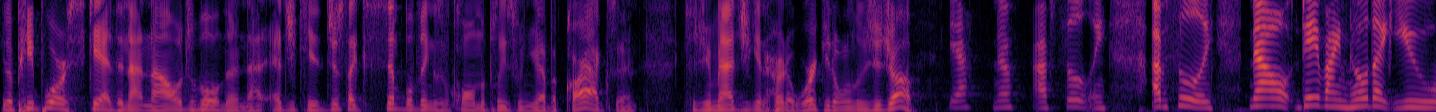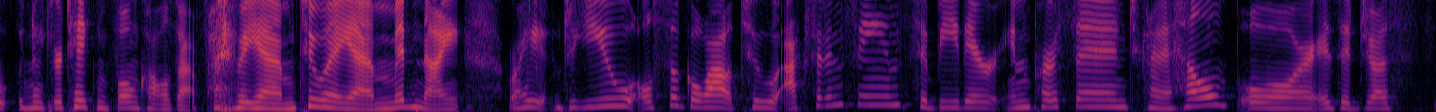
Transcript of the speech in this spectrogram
you know, people are scared; they're not knowledgeable, and they're not educated. Just like simple things of calling the police when you have a car accident. Could you imagine you get hurt at work? You don't lose your job. Yeah, no, absolutely. Absolutely. Now, Dave, I know that you, you know, you're taking phone calls at 5 a.m., 2 a.m., midnight, right? Do you also go out to accident scenes to be there in person to kind of help, or is it just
